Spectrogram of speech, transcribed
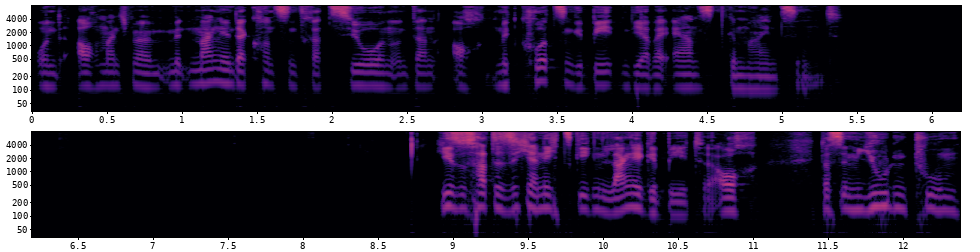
und auch manchmal mit mangelnder Konzentration und dann auch mit kurzen Gebeten, die aber ernst gemeint sind. Jesus hatte sicher nichts gegen lange Gebete. Auch das im Judentum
